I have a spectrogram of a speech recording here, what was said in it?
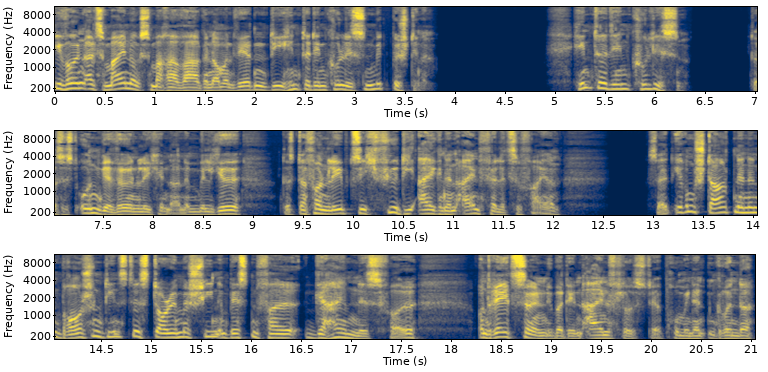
Die wollen als Meinungsmacher wahrgenommen werden, die hinter den Kulissen mitbestimmen. Hinter den Kulissen. Das ist ungewöhnlich in einem Milieu, das davon lebt, sich für die eigenen Einfälle zu feiern. Seit ihrem Start nennen Branchendienste Story Machine im besten Fall geheimnisvoll und rätseln über den Einfluss der prominenten Gründer.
